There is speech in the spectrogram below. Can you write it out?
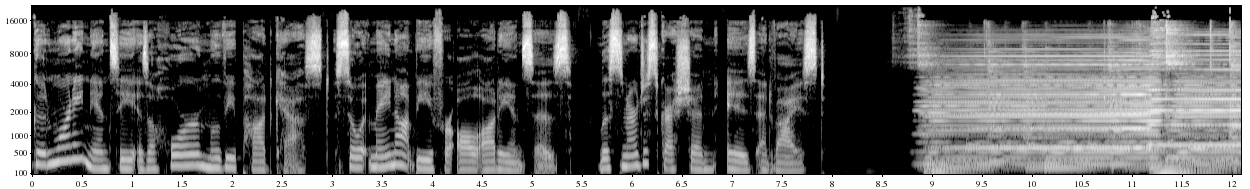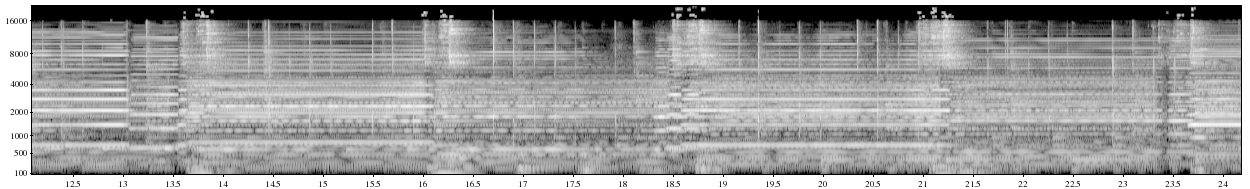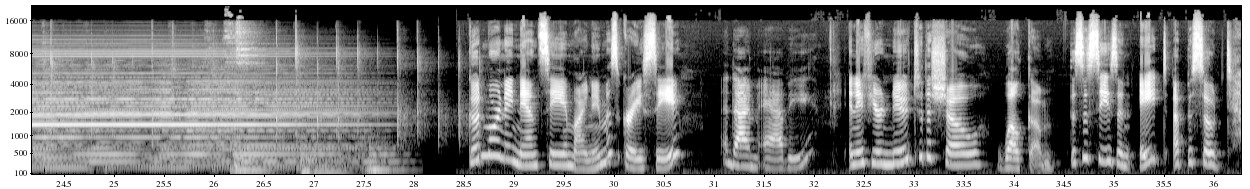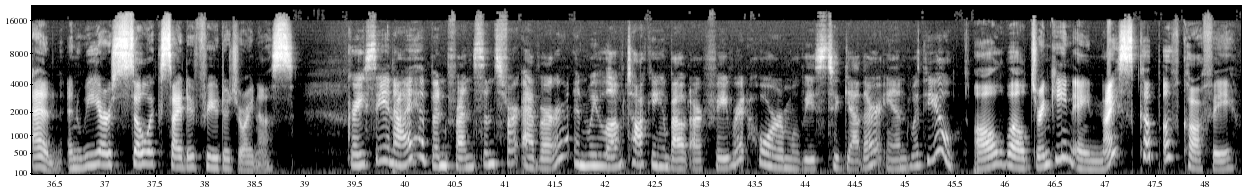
Good Morning Nancy is a horror movie podcast, so it may not be for all audiences. Listener discretion is advised. Good morning, Nancy. My name is Gracie. And I'm Abby. And if you're new to the show, welcome. This is season 8, episode 10, and we are so excited for you to join us. Gracie and I have been friends since forever, and we love talking about our favorite horror movies together and with you. All while drinking a nice cup of coffee.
